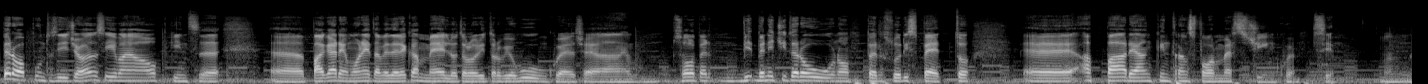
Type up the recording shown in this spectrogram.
però appunto si diceva sì ma Hopkins eh, pagare moneta vedere cammello te lo ritrovi ovunque, cioè, solo per, ve ne citerò uno per suo rispetto eh, appare anche in Transformers 5. Sì, non,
